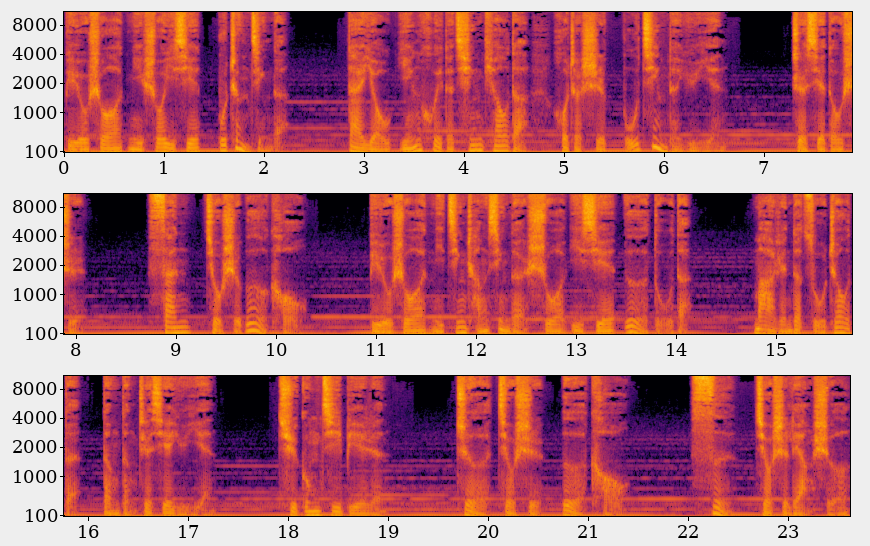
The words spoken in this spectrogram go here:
比如说你说一些不正经的、带有淫秽的、轻佻的，或者是不敬的语言，这些都是。三就是恶口，比如说你经常性的说一些恶毒的、骂人的、诅咒的等等这些语言。去攻击别人，这就是恶口。四就是两舌，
